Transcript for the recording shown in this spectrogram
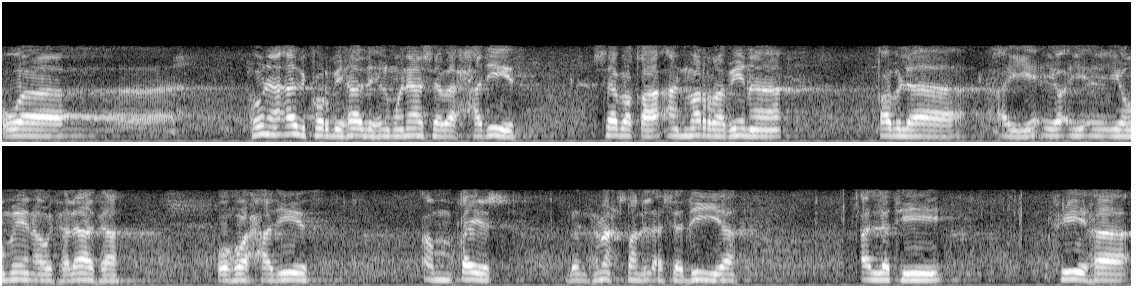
وهنا أذكر بهذه المناسبة حديث سبق أن مر بنا قبل يومين أو ثلاثة وهو حديث أم قيس بنت محصن الأسدية التي فيها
